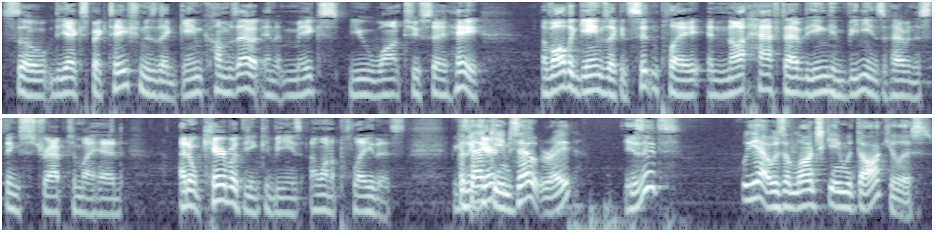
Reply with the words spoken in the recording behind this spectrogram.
So the expectation is that game comes out and it makes you want to say, "Hey, of all the games I could sit and play and not have to have the inconvenience of having this thing strapped to my head, I don't care about the inconvenience. I want to play this." Because but that gar- game's out, right? Is it? Well, yeah, it was a launch game with the Oculus.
